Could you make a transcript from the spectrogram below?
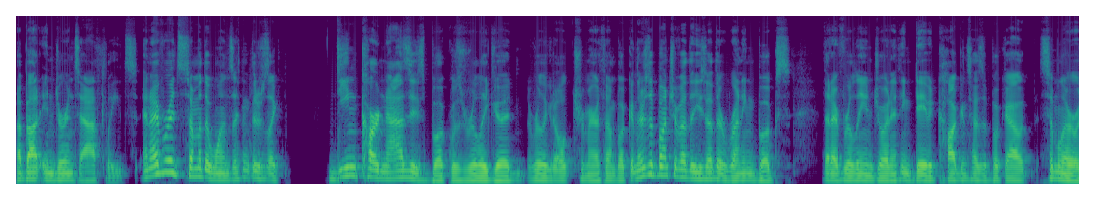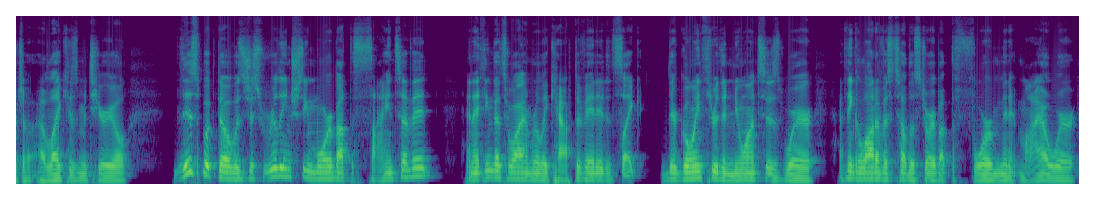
about endurance athletes. And I've read some of the ones. I think there's like Dean Karnazes' book was really good, a really good ultra marathon book. And there's a bunch of other, these other running books that I've really enjoyed. I think David Goggins has a book out similar, which I, I like his material. This book, though, was just really interesting more about the science of it and I think that's why I'm really captivated. It's like they're going through the nuances where I think a lot of us tell the story about the four minute mile, where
